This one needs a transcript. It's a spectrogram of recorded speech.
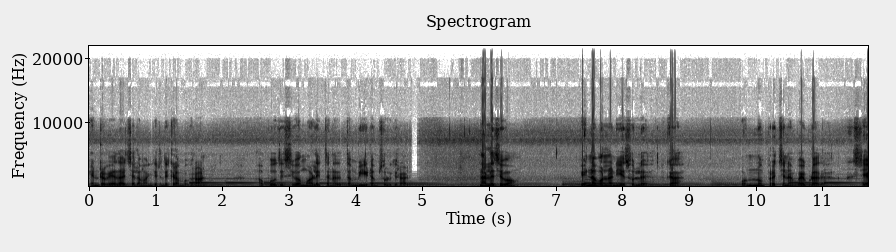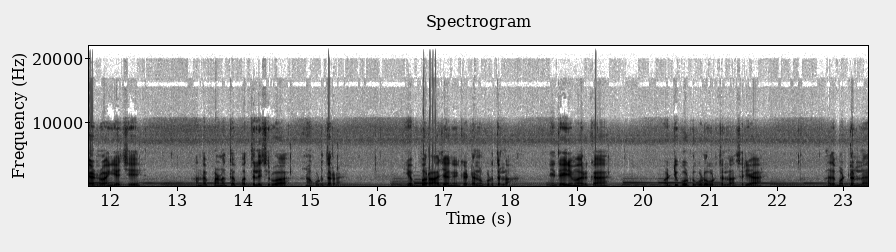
என்ற வேதாச்சலம் அங்கிருந்து கிளம்புகிறான். அப்போது சிவமாலை தனது தம்பியிடம் சொல்கிறாள். நல்ல சிவம் இப்போ என்ன பண்ணலாம் நீயே சொல்லு அக்கா. ஒன்றும் பிரச்சனை பயப்படாத. ஸ்டே ஆர்டர் வாங்கியாச்சு. அந்த பணத்தை பத்து லட்ச ரூபா நான் கொடுத்துட்றேன். எப்போ ராஜாங்கம் கேட்டாலும் கொடுத்துடலாம். நீ தைரியமாக இருக்கா? வட்டி போட்டு கூட கொடுத்துடலாம் சரியா? அது மட்டும் இல்லை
